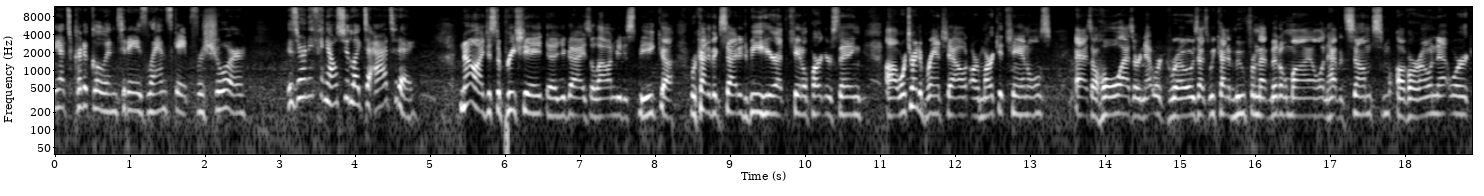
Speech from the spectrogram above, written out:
Yeah, it's critical in today's landscape for sure. Is there anything else you'd like to add today? No, I just appreciate uh, you guys allowing me to speak. Uh, we're kind of excited to be here at the Channel Partners thing. Uh, we're trying to branch out our market channels as a whole, as our network grows, as we kind of move from that middle mile and having some of our own network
